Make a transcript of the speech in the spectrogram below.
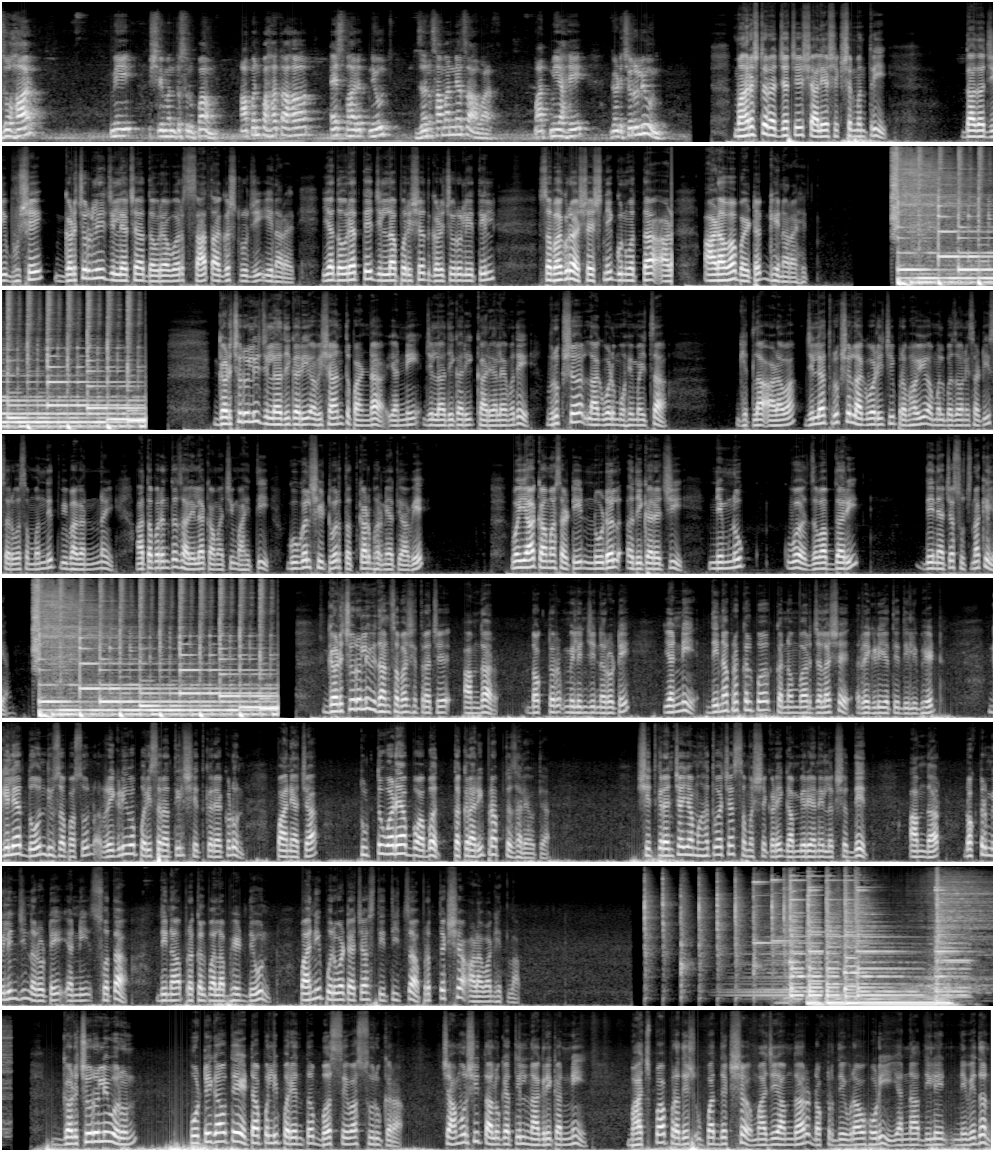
जोहार मी श्रीमंत सुरपाम. आपण पाहत आहात एस भारत न्यूज जनसामान्याचा आवाज. बातमी आहे गडचिरोलीहून महाराष्ट्र राज्याचे शालेय शिक्षण मंत्री दादाजी भुसे गडचिरोली जिल्ह्याच्या दौऱ्यावर सात ऑगस्ट रोजी येणार आहेत. या दौऱ्यात ते जिल्हा परिषद गडचिरोली येथील सभागृहात शैक्षणिक गुणवत्ता आढावा बैठक घेणार आहेत. गडचिरोली जिल्हाधिकारी अविशांत पांडा यांनी जिल्हाधिकारी कार्यालयामध्ये वृक्ष लागवड मोहिमेचा घेतला आढावा. जिल्ह्यात वृक्ष लागवडीची प्रभावी अंमलबजावणीसाठी सर्व संबंधित विभागांनी आतापर्यंत झालेल्या कामाची माहिती गुगल शीटवर तत्काळ भरण्यात यावे व या कामासाठी नोडल अधिकाऱ्याची नेमणूक व जबाबदारी देण्याच्या सूचना केल्या. गडचिरोली विधानसभा क्षेत्राचे आमदार डॉक्टर मिलिंदजी नरोटे यांनी दिना प्रकल्प कन्नमवार जलाशय रेगडी येथे दिली भेट. गेल्या दोन दिवसापासून रेगडी व परिसरातील शेतकऱ्याकडून पाण्याच्या तुटवड्याबाबत तक्रारी प्राप्त झाल्या होत्या. शेतकऱ्यांच्या या महत्त्वाच्या समस्येकडे गांभीर्याने लक्ष देत आमदार डॉक्टर मिलिंदजी नरोटे यांनी स्वतः दिना प्रकल्पाला भेट देऊन पाणी पुरवठ्याच्या स्थितीचा प्रत्यक्ष आढावा घेतला. गडचिरोलीवरून पोटेगाव ते एटापल्लीपर्यंत बस सेवा सुरू करा. चामोर्शी तालुक्यातील नागरिकांनी भाजपा प्रदेश उपाध्यक्ष माजी आमदार डॉक्टर देवराव होडी यांना दिले निवेदन.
